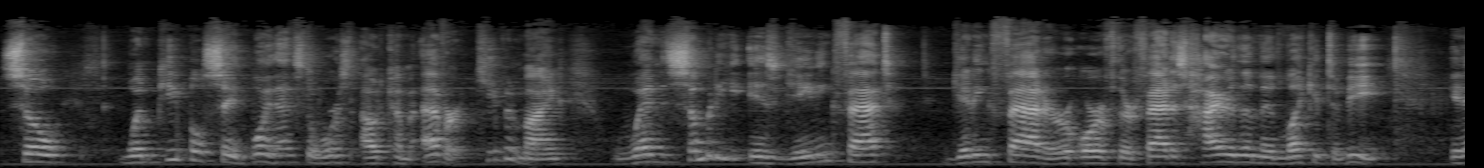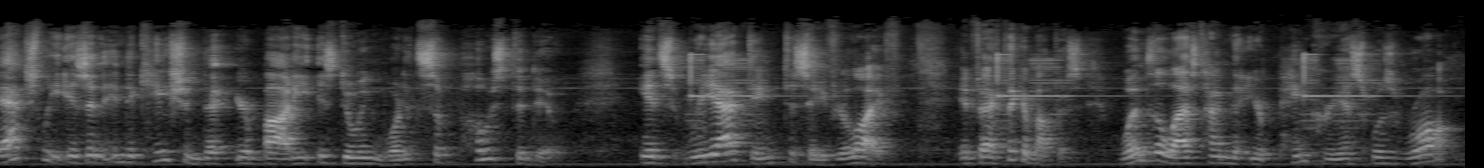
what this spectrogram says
So when people say, boy, that's the worst outcome ever, keep in mind when somebody is gaining fat, getting fatter, or if their fat is higher than they'd like it to be, it actually is an indication that your body is doing what it's supposed to do. It's reacting to save your life. In fact, think about this. When's the last time that your pancreas was wrong?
